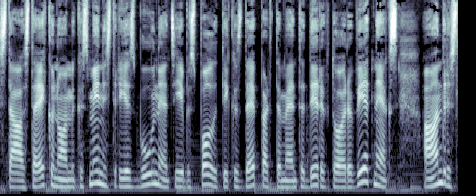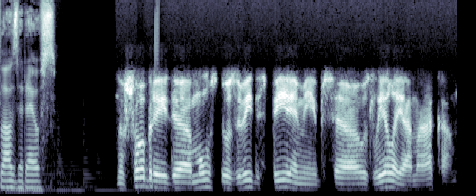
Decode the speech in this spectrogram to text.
stāsta ekonomikas ministrijas būvniecības politikas departamenta direktora vietnieks Andris Lazarevs. Nu šobrīd eh, mums uz vidas pieejamības eh, uz lielajām ēkām,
